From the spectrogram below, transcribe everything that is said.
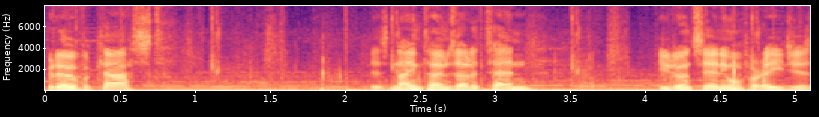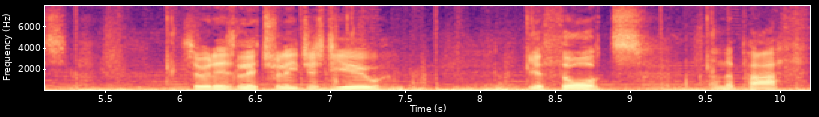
bit overcast, It's nine times out of 10 you don't see anyone for ages. So it is literally just you, your thoughts and the path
